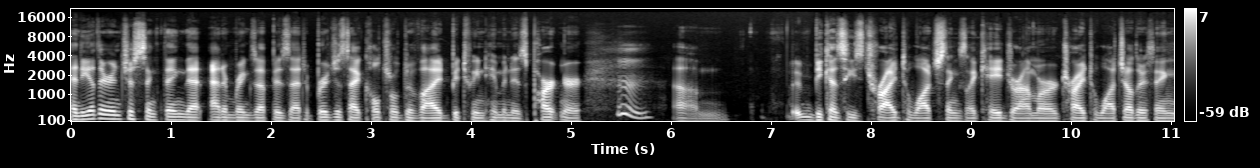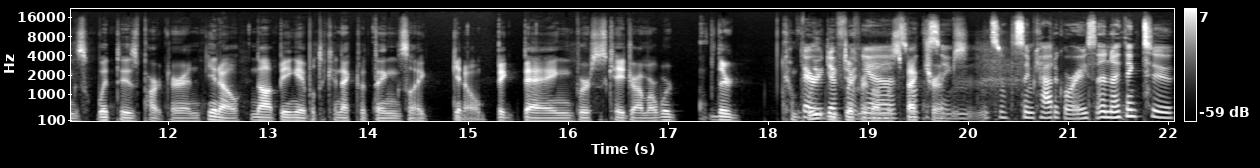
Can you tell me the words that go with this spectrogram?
And the other interesting thing that Adam brings up is that it bridges that cultural divide between him and his partner. Um, because he's tried to watch things like K drama or tried to watch other things with his partner and, you know, not being able to connect with things like, you know, Big Bang versus K drama, where they're completely very different, yeah on the it's not the same it's not the same categories and i think to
